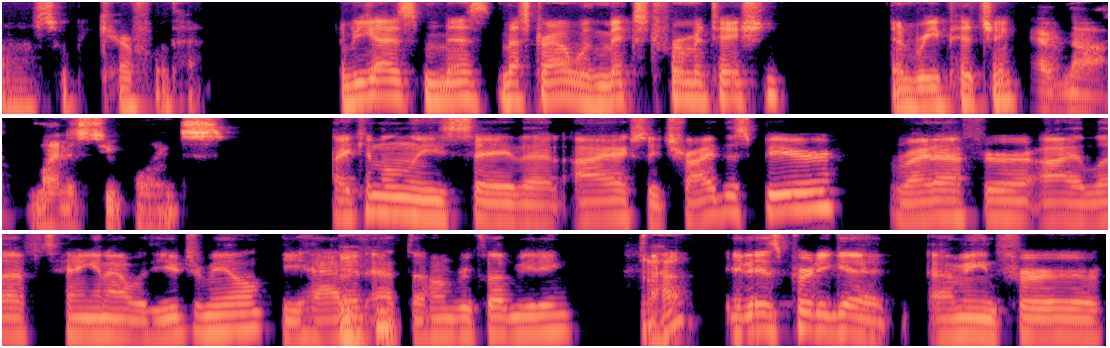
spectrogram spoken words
Uh, so be careful with that. Have you guys mess, messed around with mixed fermentation and repitching? I have not. Minus two points. I can only say that I actually tried this beer right after I left hanging out with you, Jamil. He had it Mhm. at the homebrew club meeting. Uh-huh. It is pretty good. I mean, for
